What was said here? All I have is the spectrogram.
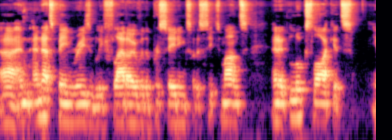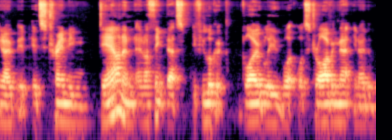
Uh, and, and that's been reasonably flat over the preceding sort of six months. And it looks like it's, you know, it, it's trending down. And, and I think that's, if you look at globally what, what's driving that, you know, the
